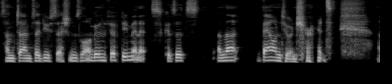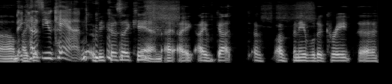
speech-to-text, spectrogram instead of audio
sometimes I do sessions longer than 50 minutes because it's, I'm not bound to insurance. Um, because get, you can. because I can. I, I, have got, I've, I've, been able to create uh,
